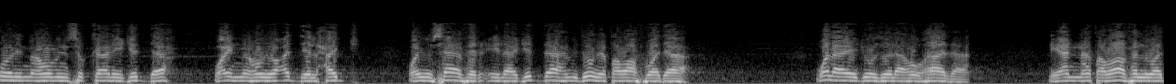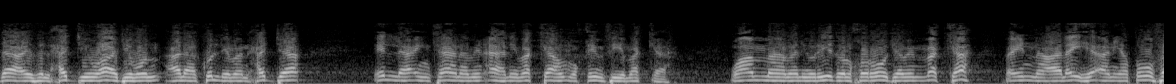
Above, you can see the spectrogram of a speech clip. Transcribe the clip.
يقول إنه من سكان جدة وإنه يؤدي الحج ويسافر إلى جدة بدون طواف وداع. ولا يجوز له هذا لأن طواف الوداع في الحج واجب على كل من حج إلا إن كان من أهل مكة مقيم في مكة. وأما من يريد الخروج من مكة فإن عليه أن يطوف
